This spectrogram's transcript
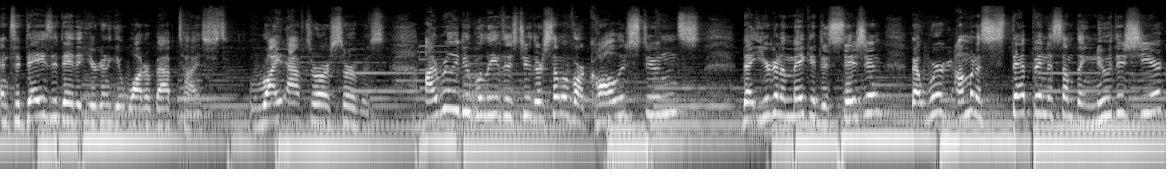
And today's the day that you're going to get water baptized right after our service. I really do believe this too. There's some of our college students that you're gonna make a decision that we're I'm gonna step into something new this year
